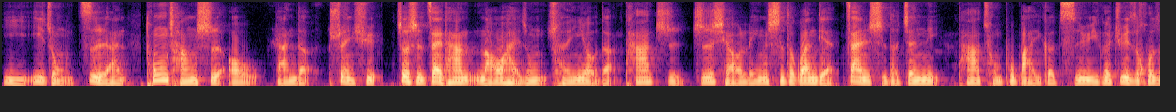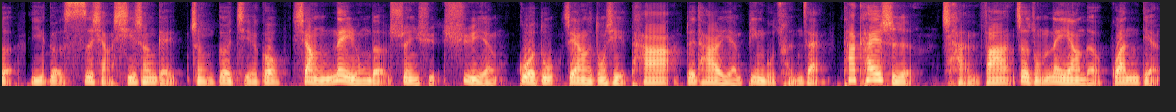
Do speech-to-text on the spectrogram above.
以一种自然，通常是偶然的顺序，这是在他脑海中存有的。他只知晓临时的观点，暂时的真理。他从不把一个词语、一个句子或者一个思想牺牲给整个结构，像内容的顺序、序言、过渡这样的东西，他对他而言并不存在。他开始阐发这种那样的观点。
